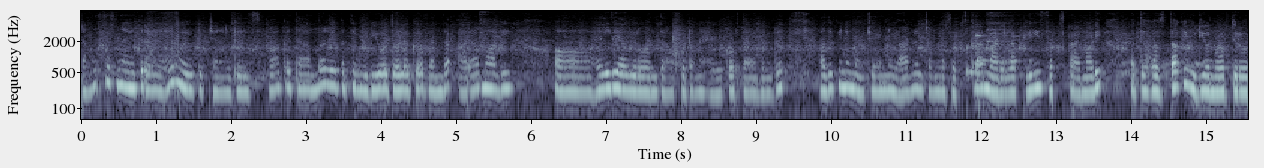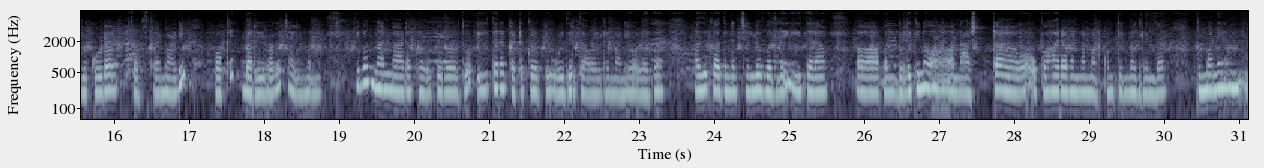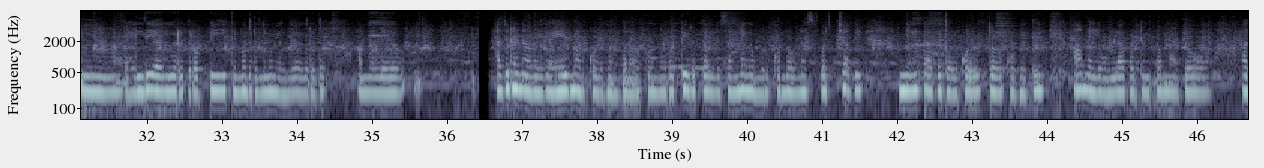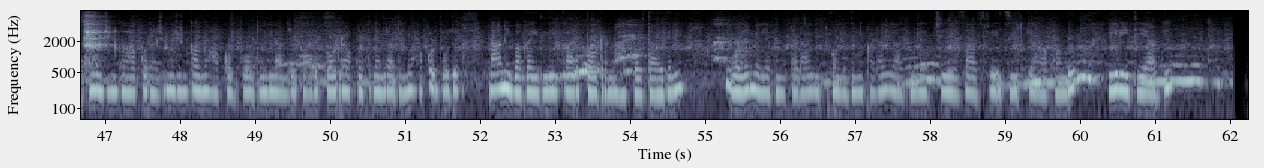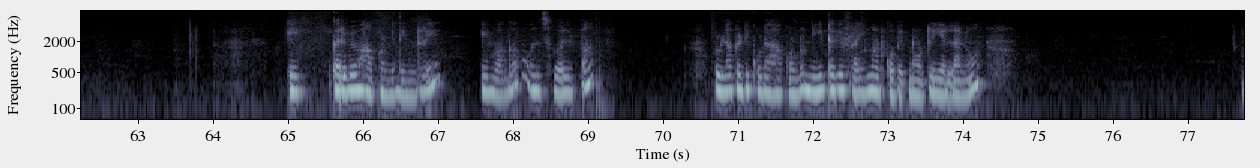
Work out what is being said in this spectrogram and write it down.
ನಮಸ್ತೆ ಸ್ನೇಹಿತರೆ, ನಮ್ಮ ಯೂಟ್ಯೂಬ್ ಚಾನಲ್ಗೆ ಸ್ವಾಗತ. ಬರ್ರಿ ಇವತ್ತಿನ ವಿಡಿಯೋದೊಳಗೆ ಬಂದು ಆರಾಮಾಗಿ ಹೆಲ್ದಿಯಾಗಿರುವಂತಹ ಫುಡನ್ನು ಹೇಳ್ಕೊಡ್ತಾ ಇದ್ದೀನಿ. ರೀ ಅದಕ್ಕಿಂತ ಮುಂಚೆ ಇನ್ನು ಯಾರು ನನ್ನ ಚಾನಲ್ನ ಸಬ್ಸ್ಕ್ರೈಬ್ ಮಾಡಿಲ್ಲ ಪ್ಲೀಸ್ ಸಬ್ಸ್ಕ್ರೈಬ್ ಮಾಡಿ. ಮತ್ತು ಹೊಸದಾಗಿ ವಿಡಿಯೋ ನೋಡ್ತಿರೋರು ಕೂಡ ಸಬ್ಸ್ಕ್ರೈಬ್ ಮಾಡಿ. ಓಕೆ, ಬರ್ರಿ ಇವಾಗ ಚಾಲು ಮಾಡಿ ಇವಾಗ ನಾನು ಮಾಡೋಕ್ಕೆ ಹೊರಟಿರೋದು ಈ ಥರ ಕಟಕ್ ರೊಟ್ಟಿ ಉಳಿದಿರ್ತಾವಲ್ಲ ರೀ ಮನೆಯೊಳಗೆ. ಅದಕ್ಕೆ ಅದನ್ನು ಚೆಲ್ಲೋ ಬದಲು ಈ ಥರ ಒಂದು ಬೆಳಗಿನ ನಾಷ್ಟ ಉಪಹಾರವನ್ನು ಮಾಡ್ಕೊಂಡು ತಿನ್ನೋದ್ರಿಂದ ತುಂಬಾ ಹೆಲ್ದಿಯಾಗಿರುತ್ತೆ ರೊಟ್ಟಿ ತಿನ್ನೋದ್ರಿಂದನೂ ಹೆಲ್ದಿಯಾಗಿರುತ್ತೆ ಆಮೇಲೆ ಅದನ್ನು ನಾವೀಗ ಹೇಗೆ ಮಾಡ್ಕೊಳ್ಳೋದು ಅಂತ ನೋಡ್ಕೊಂಡು ರೊಟ್ಟಿ ಇರುತ್ತೆ ಅಲ್ಲಿ ಸಣ್ಣಗೆ ಮುರ್ಕೊಂಡು ಅವನ್ನ ಸ್ವಚ್ಛಾಗಿ ನೀಟಾಗಿ ತೊಳ್ಕೊಳ್ಳೋ ತೊಳ್ಕೊಬೇಕು. ಆಮೇಲೆ ಉಳ್ಳಾಗಡ್ಡಿ, ಟೊಮ್ಯಾಟೊ ಹಸಿಮೆಣ್ಸಿನ್ಕಾಯಿ ಹಾಕೋರು ಹಸಿಮೆಣ್ಸಿನ್ಕಾಯಿನೂ ಹಾಕ್ಕೊಳ್ಬೋದು ಇಲ್ಲಾಂದರೆ ಖಾರದ ಪೌಡ್ರ್ ಹಾಕ್ಕೊಳ್ತೀನಿ ಅಂದರೆ ಅದನ್ನು ಹಾಕ್ಕೊಳ್ಬೋದು ನಾನು ಇವಾಗ ಇಲ್ಲಿ ಖಾರದ ಪೌಡ್ರನ್ನ ಹಾಕ್ಕೊಳ್ತಾ ಇದ್ದೀನಿ. ಒಲೆ ಮೇಲೆ ಒಂದು ಕಡಾಯಿ ಇಟ್ಕೊಂಡಿದ್ದೀನಿ. ಕಡಾಯಿ ಆದಮೇಲೆ ಜೀ, ಸಾಸಿವೆ, ಜೀರಿಗೆ ಹಾಕ್ಕೊಂಡು ಈ ರೀತಿಯಾಗಿ ಈ ಕರಿಬೇವು ಹಾಕ್ಕೊಂಡಿದ್ದೀನಿ ರೀ ಇವಾಗ ಒಂದು ಸ್ವಲ್ಪ ಉಳ್ಳಾಗಡ್ಡಿ ಕೂಡ ಹಾಕ್ಕೊಂಡು ನೀಟಾಗಿ ಫ್ರೈ ಮಾಡ್ಕೋಬೇಕು ನೋಡಿರಿ ಎಲ್ಲನೂ.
